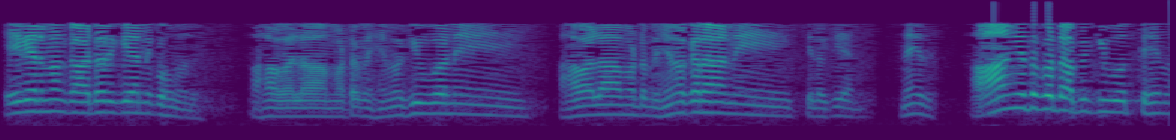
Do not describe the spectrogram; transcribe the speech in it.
ඒ ගැන මම කාට හරි කියන්නේ කොහොමද? අහවලා මට මෙහෙම කිව්වනේ. අහවලා මට මෙහෙම කරානේ කියලා කියන්නේ. නේද? ආන් එතකොට අපි කිව්වොත් එහෙම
